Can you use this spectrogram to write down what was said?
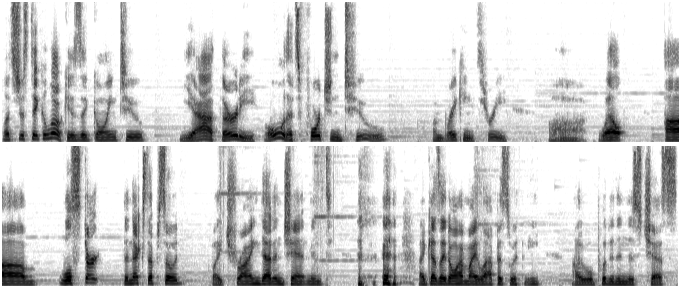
Let's just take a look. Is it going to... Yeah, 30. Oh, that's Fortune 2. I'm breaking three. Oh, well, um, we'll start the next episode by trying that enchantment. because I don't have my lapis with me. I will put it in this chest.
